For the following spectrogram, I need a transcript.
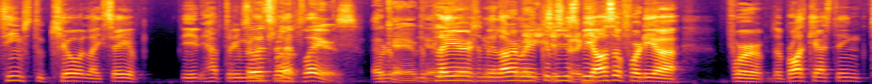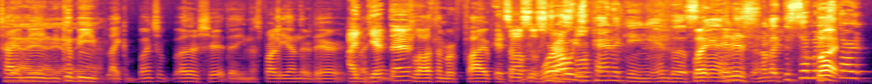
teams to kill. Like, say if they have three so minutes it's for the left. players. for Okay, the, okay. the players. okay, I mean, a lot of it could just just be keep- also for the uh, for the broadcasting timing. yeah, it yeah, could be yeah. like a bunch of other shit that you know is probably under there. I like get that. clause number five. It's also We're stressful. always panicking in the stands. But it is- and I'm like, does somebody but start?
